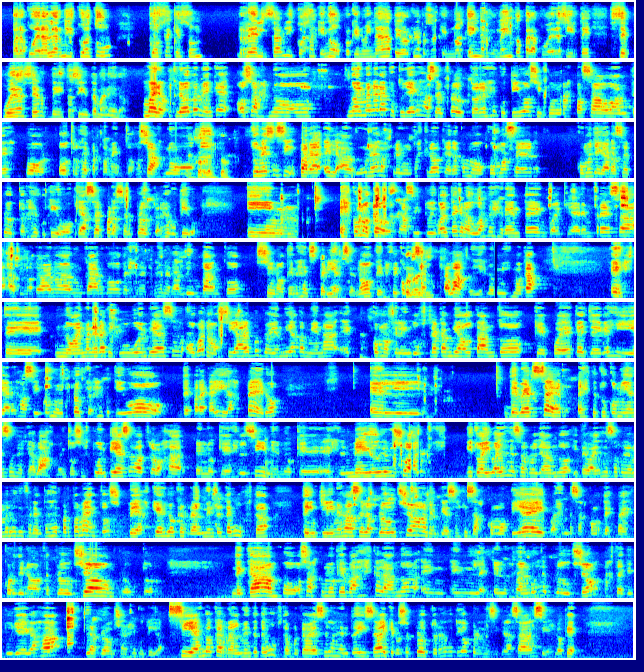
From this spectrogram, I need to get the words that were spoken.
para poder hablarme tú a tú cosas que son realizables y cosas que no, porque no hay nada peor que una persona que no tenga argumentos para poder decirte se puede hacer de esta siguiente manera. Bueno, creo también que, o sea, no, no hay manera que tú llegues a ser productor ejecutivo si tú no has pasado antes por otros departamentos. O sea, no. correcto. Tú necesitas, para el, una de las preguntas creo que era como cómo hacer, cómo llegar a ser productor ejecutivo, qué hacer para ser productor ejecutivo. Y es como todo, o sea, si tú igual te gradúas de gerente en cualquier empresa, a ti no te van a dar un cargo de gerente general de un banco si no tienes experiencia, ¿no? Tienes que comenzar el trabajo y es lo mismo acá. Este, no hay manera que tú empieces, o bueno, sí hay, porque hoy en día también hay, como que la industria ha cambiado tanto que puede que llegues y eres así como un productor ejecutivo de paracaídas, pero el, deber ser es que tú comiences desde abajo. Entonces tú empiezas a trabajar en lo que es el cine, en lo que es el medio audiovisual, y tú ahí vayas desarrollando y te vayas desarrollando en los diferentes departamentos, veas qué es lo que realmente te gusta, te inclines hacia la producción, empiezas quizás como PA, puedes empezar como después coordinador de producción, productor de campo, o sea, es como que vas escalando en, en, los rangos de producción hasta que tú llegas a la producción ejecutiva. Si es lo que realmente te gusta, porque a veces la gente dice, ay, quiero ser productor ejecutivo, pero ni siquiera sabes si es lo que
